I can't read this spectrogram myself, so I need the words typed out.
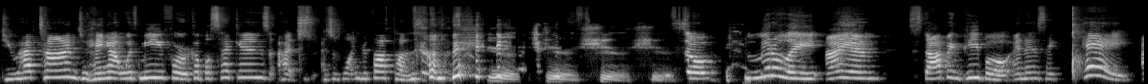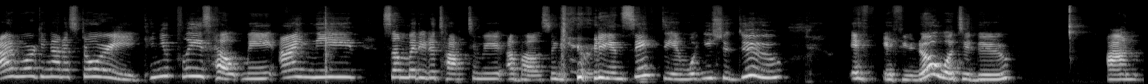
do you have time to hang out with me for a couple seconds? I just i just want your thoughts on something sure sure sure sure. So literally i am stopping people and it's like hey i'm working on a story. Can you please help me? I need somebody to talk to me about security and safety and what you should do if if you know what to do on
